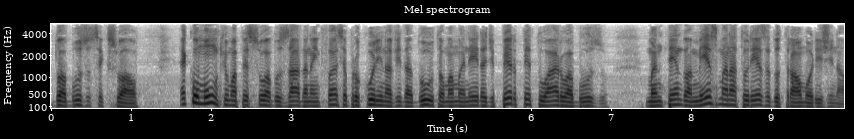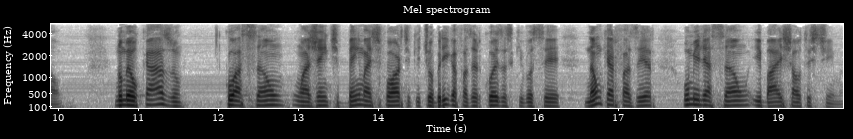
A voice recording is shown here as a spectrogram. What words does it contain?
do abuso sexual. É comum que uma pessoa abusada na infância procure na vida adulta uma maneira de perpetuar o abuso, mantendo a mesma natureza do trauma original. No meu caso, coação, um agente bem mais forte que te obriga a fazer coisas que você não quer fazer, humilhação e baixa autoestima.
